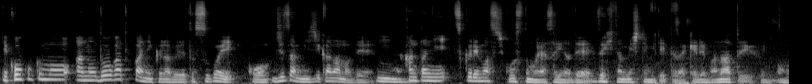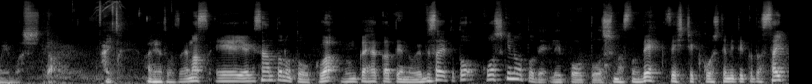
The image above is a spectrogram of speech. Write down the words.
で広告もあの動画とかに比べるとすごいこう実は身近なので、うん簡単に作れますしコストも安いのでぜひ試してみていただければなというふうに思いました。はい、ありがとうございます。えー、八木さんとのトークは文化百貨店のウェブサイトと公式ノートでレポートをしますので、ぜひチェックをしてみてください。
